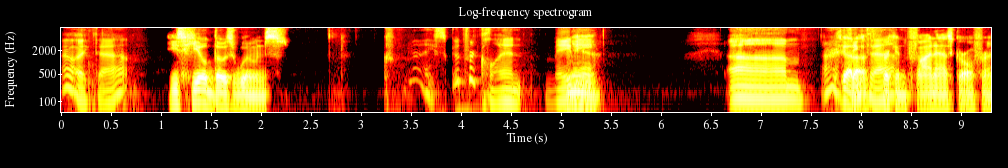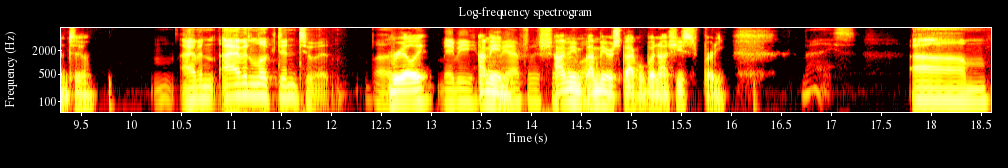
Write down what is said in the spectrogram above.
I like that. he's healed those wounds. Nice. Good for Clint. Maybe. Um. All right. He's got a freaking fine ass girlfriend too. I haven't. I haven't looked into it, but Really? maybe. I maybe mean- after the show. I mean, will. I mean respectful, but no, she's pretty. Nice. Um,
